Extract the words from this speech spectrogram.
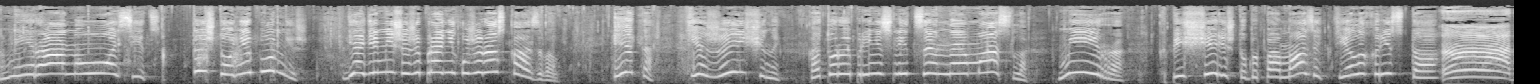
Мироносец! Ты что, не помнишь? Дядя Миша же про них уже рассказывал. Это те женщины, которые принесли ценное масло мира к пещере, чтобы помазать тело Христа. А,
